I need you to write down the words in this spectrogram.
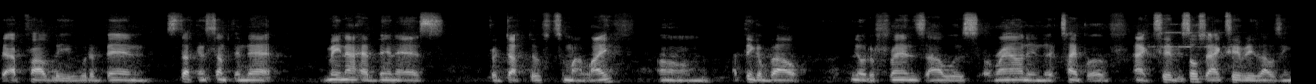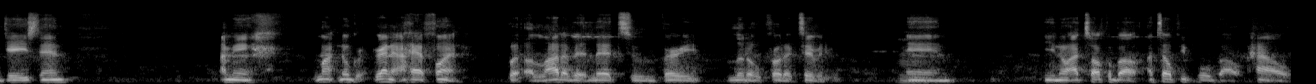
that I probably would have been stuck in something that may not have been as productive to my life. Um, I think about you know, the friends I was around and the type of activity, social activities I was engaged in. I mean, my, no, granted, I had fun, but a lot of it led to very little productivity. Mm-hmm. And, you know, I talk about, I tell people about how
